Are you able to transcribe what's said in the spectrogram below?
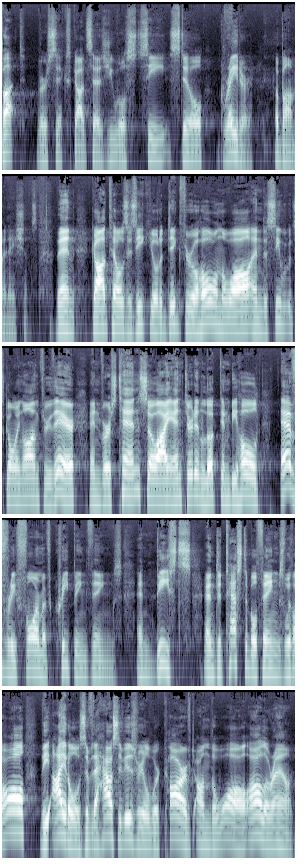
But, verse 6, God says, You will see still greater abominations. Then God tells Ezekiel to dig through a hole in the wall and to see what's going on through there. And verse 10 So I entered and looked, and behold, every form of creeping things and beasts and detestable things with all the idols of the house of Israel were carved on the wall all around.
